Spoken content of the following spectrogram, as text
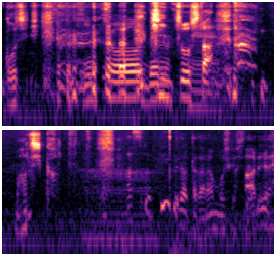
5時緊張緊張した。マジかあそこピークだったかなもしかして。あれ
